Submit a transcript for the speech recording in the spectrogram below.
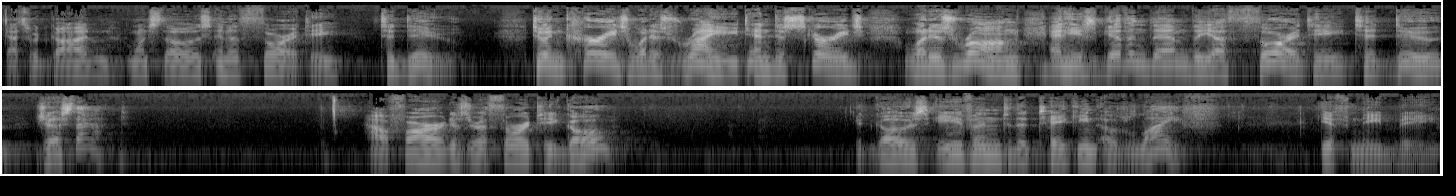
That's what God wants those in authority to do to encourage what is right and discourage what is wrong. And He's given them the authority to do just that. How far does their authority go? It goes even to the taking of life if need be.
